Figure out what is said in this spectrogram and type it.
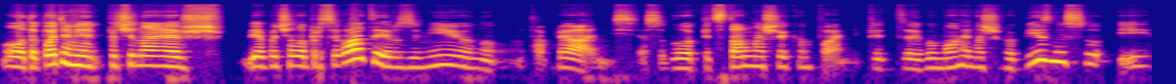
От, А потім я починаєш, я почала працювати і розумію ну, там, реальність, особливо під стан нашої компанії, під вимоги нашого бізнесу, і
